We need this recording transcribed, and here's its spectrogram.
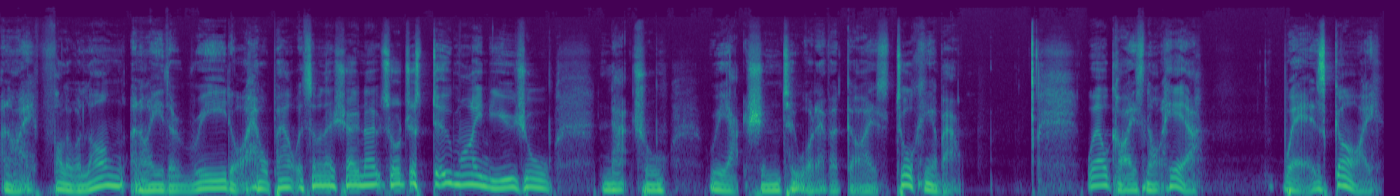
and I follow along and I either read or help out with some of those show notes or just do my usual natural reaction to whatever Guy's talking about. Well, Guy's not here. Where's Guy?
